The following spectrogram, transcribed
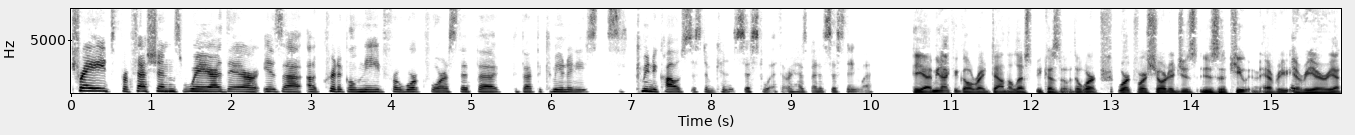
trades, professions where there is a, a, critical need for workforce that the, that the community, community college system can assist with or has been assisting with? Yeah, I mean, I could go right down the list because the, the work workforce shortage is, is acute in every every area.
